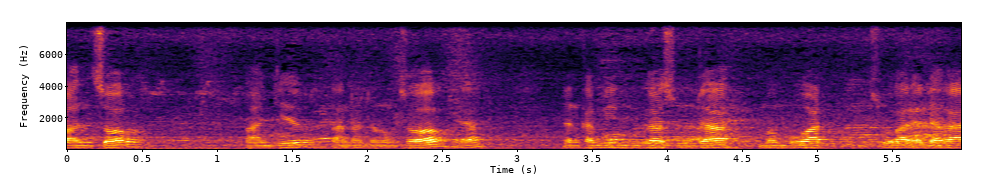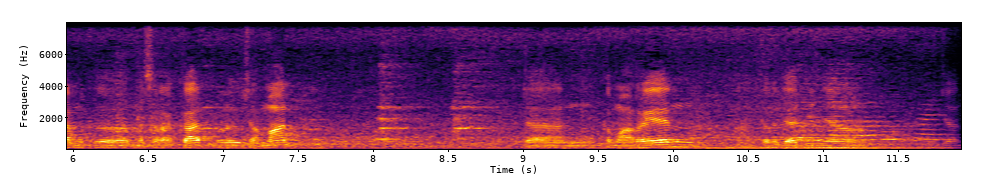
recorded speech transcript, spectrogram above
bansor banjir, tanah dan longsor ya. Dan kami juga sudah membuat surat edaran ke masyarakat melalui camat. Dan kemarin terjadinya hujan.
